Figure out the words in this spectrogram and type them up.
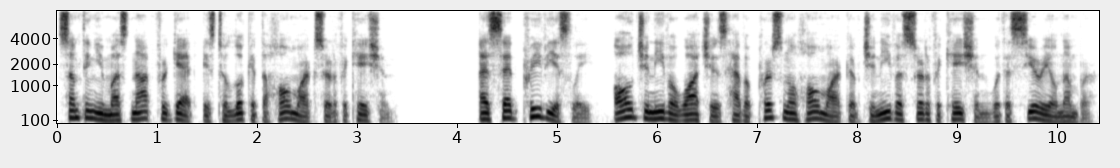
something you must not forget is to look at the Hallmark certification. As said previously, all Geneva watches have a personal hallmark of Geneva certification with a serial number.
